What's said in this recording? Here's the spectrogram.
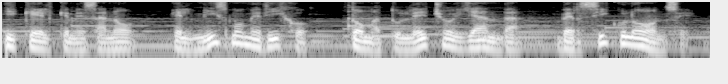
y que el que me sanó, él mismo me dijo, toma tu lecho y anda, versículo 11.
